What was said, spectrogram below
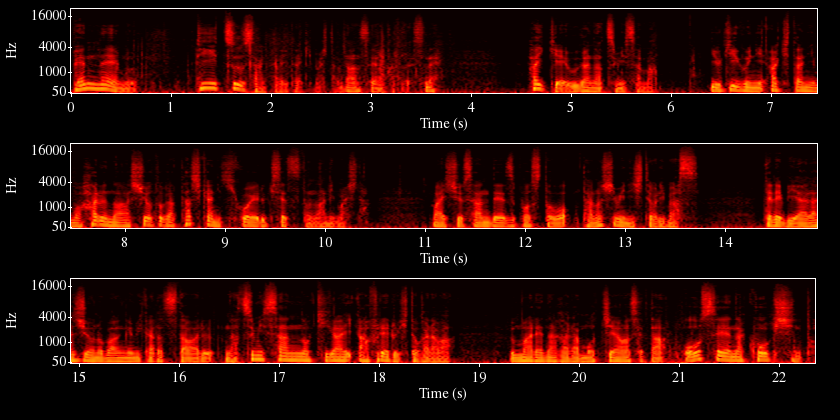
ペンネーム T2 さんからいただきました。男性の方ですね。背景宇賀夏美様。雪国秋田にも春の足音が確かに聞こえる季節となりました。毎週サンデーズポストを楽しみにしておりますテレビやラジオの番組から伝わる夏美さんの気概あふれる人柄は生まれながら持ち合わせた旺盛な好奇心と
